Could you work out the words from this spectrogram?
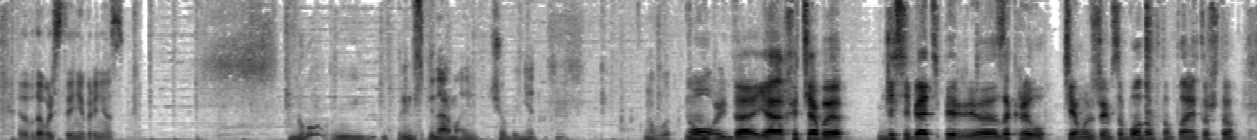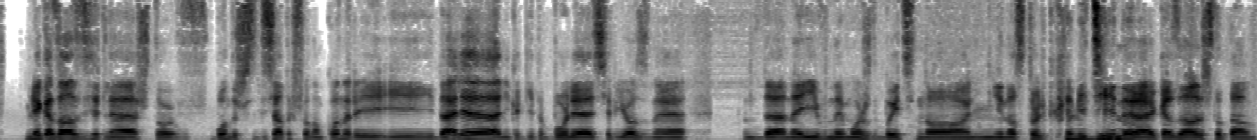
это удовольствие не принес. Ну, в принципе, нормально. Чего бы нет. Ну вот. Ну, да, я хотя бы для себя теперь э, закрыл тему с Джеймсом Бондом в том плане, то, что мне казалось действительно, что в Бонды 60-х Шоном Коннери и далее они какие-то более серьезные, да, наивные, может быть, но не настолько комедийные, а оказалось, что там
